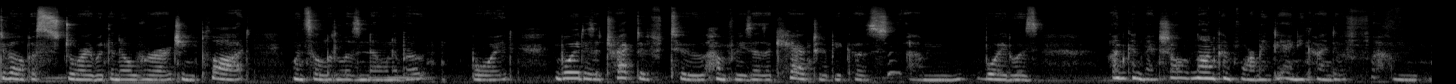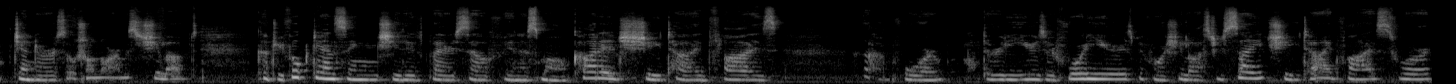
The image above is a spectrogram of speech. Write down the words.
develop a story with an overarching plot when so little is known about Boyd. Boyd is attractive to Humphreys as a character because um, Boyd was unconventional, non-conforming to any kind of um, gender or social norms. She loved country folk dancing. She lived by herself in a small cottage. She tied flies um, for 30 years or 40 years before she lost her sight. She tied flies for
